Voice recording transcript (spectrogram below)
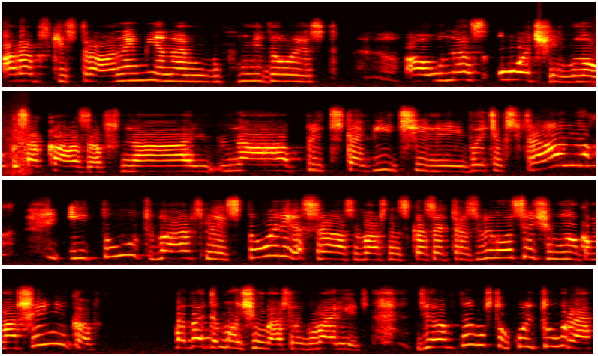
арабские страны, Middle East. А у нас очень много заказов на, на представителей в этих странах, и тут важная история, сразу важно сказать, развелось очень много мошенников, об этом очень важно говорить. Дело в том, что культура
